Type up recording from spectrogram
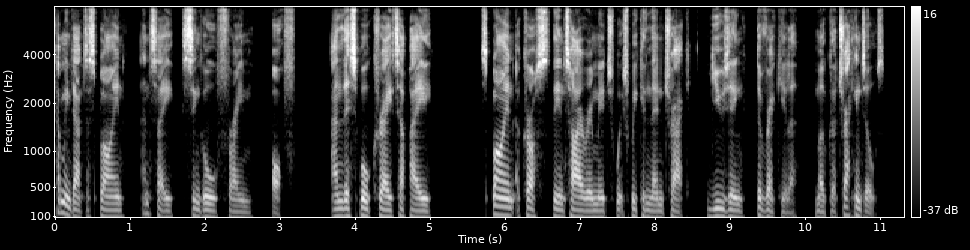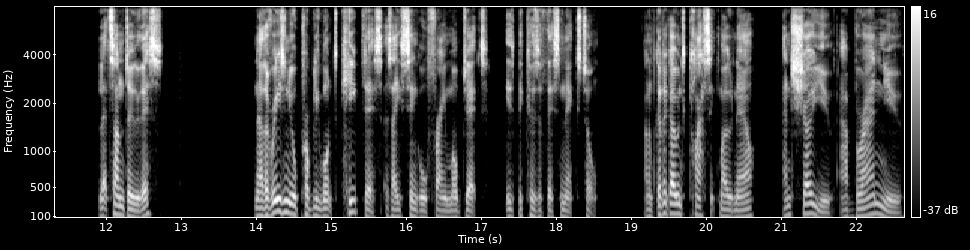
coming down to spline and say single frame off. And this will create up a spline across the entire image, which we can then track using the regular Mocha tracking tools. Let's undo this. Now, the reason you'll probably want to keep this as a single frame object is because of this next tool. And I'm going to go into classic mode now and show you our brand new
